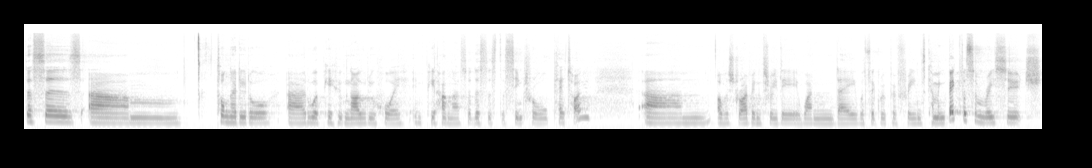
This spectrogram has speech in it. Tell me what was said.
This is um, Tongariro uh, Ruapehu Ngauruhoe in Pihanga, so this is the central plateau. Um, I was driving through there one day with a group of friends coming back for some research,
